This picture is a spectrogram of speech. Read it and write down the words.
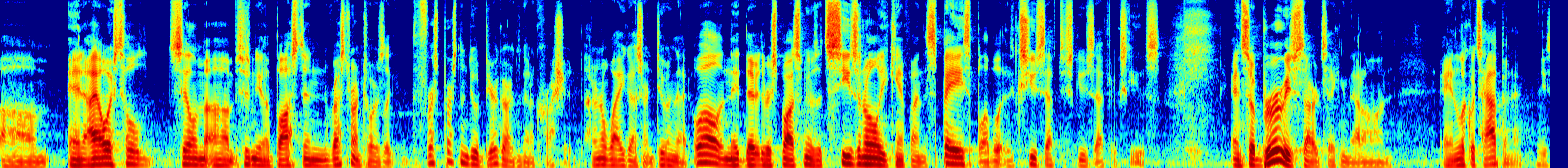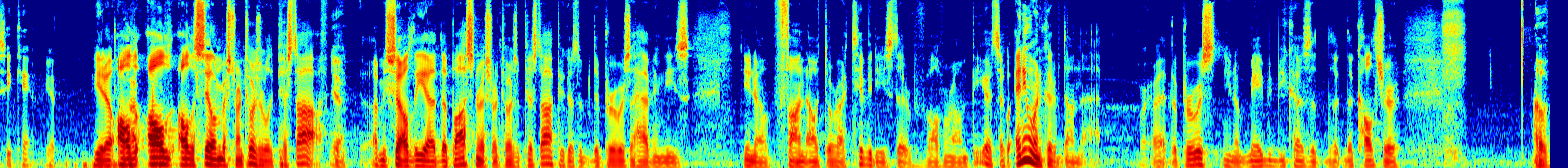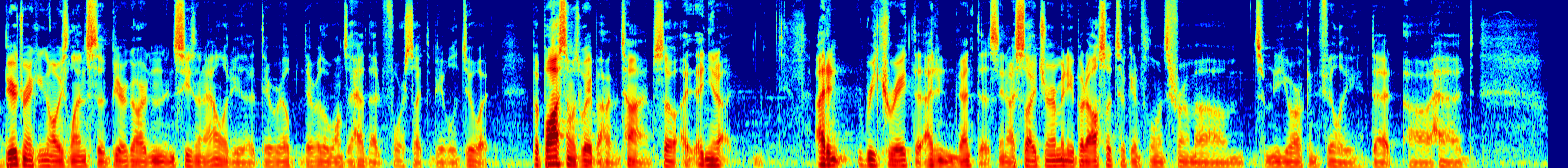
Um, and I always told Salem, um, excuse me, uh, Boston restaurateurs, like the first person to do a beer garden is going to crush it. I don't know why you guys aren't doing that. Well, and they, the response to me was it's seasonal, you can't find the space, blah blah, excuse after excuse after excuse. And so breweries started taking that on, and look what's happening. You see, can't. Yeah. You know, all the, all, all the Salem restaurateurs are really pissed off. Yeah. I mean, so all the uh, the Boston restaurateurs are pissed off because the, the brewers are having these, you know, fun outdoor activities that revolve around beer. It's like well, anyone could have done that, right? But brewers, you know, maybe because of the, the culture of beer drinking always lends to beer garden and seasonality that they were they were the ones that had that foresight to be able to do it. But Boston was way behind the times. So I, and you know, I didn't recreate that. I didn't invent this. You know, I saw Germany, but I also took influence from um, from New York and Philly that uh, had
